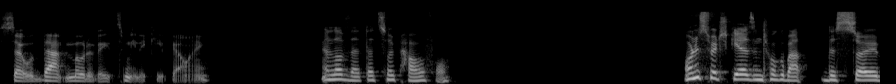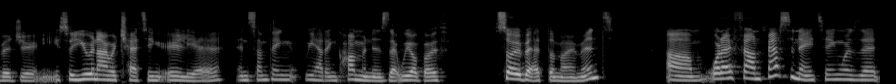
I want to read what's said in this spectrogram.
So that motivates me to keep going. I love that. That's so powerful. I want to switch gears and talk about the sober journey. So, you and I were chatting earlier, and something we had in common is that we are both sober at the moment. Um, what I found fascinating was that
